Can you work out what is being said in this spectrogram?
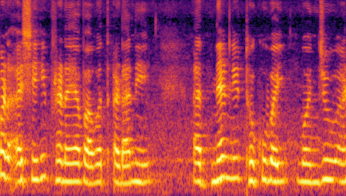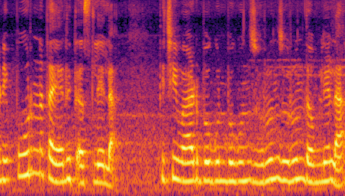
पण अशीही प्रणयाबाबत अडाणी अज्ञानी ठोकूबाई मंजू आणि पूर्ण तयारीत असलेला तिची वाट बघून बघून झुरून झुरून दमलेला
